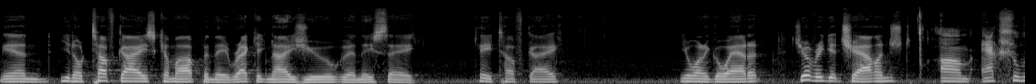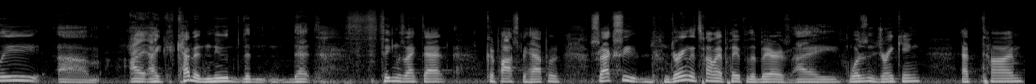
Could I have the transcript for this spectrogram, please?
and you know tough guys come up and they recognize you and they say, "Hey, tough guy, you want to go at it?" Did you ever get challenged? Um, actually, um, I, I kind of knew that, that things like that could possibly happen. So actually, during the time I played for the Bears, I wasn't drinking at the time.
